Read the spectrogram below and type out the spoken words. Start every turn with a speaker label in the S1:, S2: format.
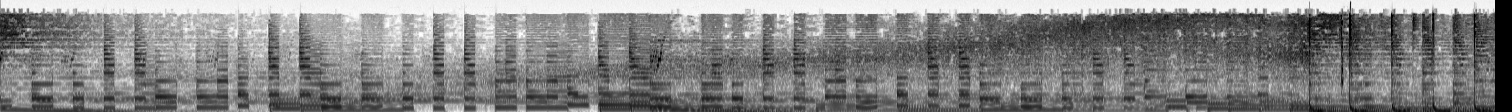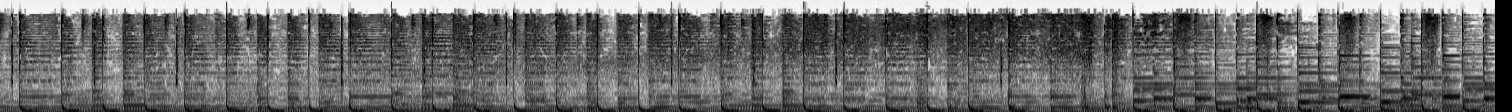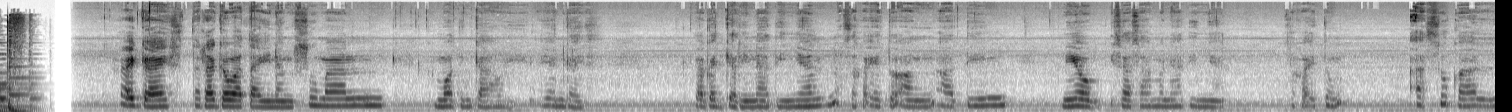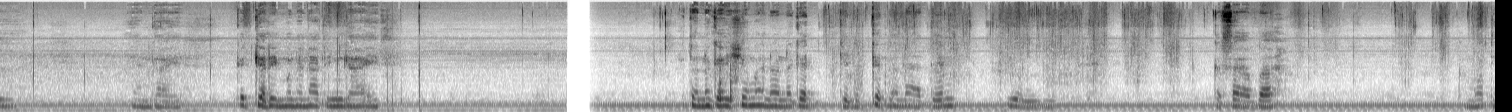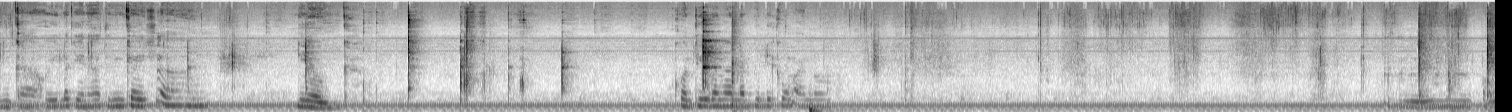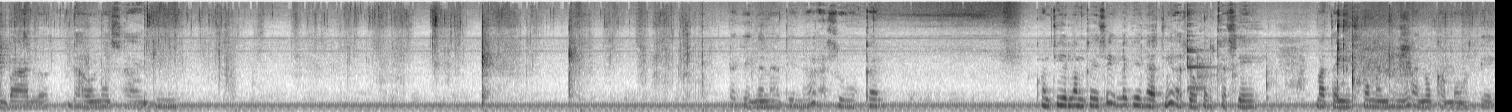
S1: Hi guys, tara gawa tayo ng suman kamoting kahoy. Ayan guys, gagadgarin natin yan. Saka ito ang ating niyog. Isasama natin yan. Saka itong asukal. Ayan guys, gadgarin muna natin guys. Ito na guys yung ano, nagad-kilagkad na natin. Yung kasaba kamuting kahoy. Lagyan natin guys ang niyog. Konti lang ang nabili kong ano. Mm, pambalot daw ng saging. Lagyan na natin ng asukal. Konti lang guys, ilagay natin asukal kasi matamis naman yung ano kamote.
